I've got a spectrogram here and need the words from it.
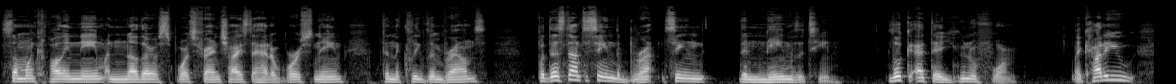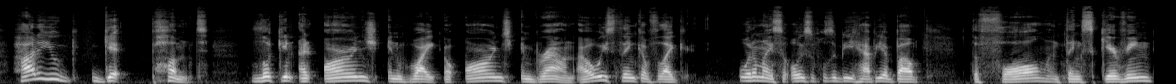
Someone could probably name another sports franchise that had a worse name than the Cleveland Browns. But that's not to saying the saying the name of the team. Look at their uniform. Like how do you how do you get pumped looking at orange and white or orange and brown? I always think of like what am I so always supposed to be happy about the fall and Thanksgiving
